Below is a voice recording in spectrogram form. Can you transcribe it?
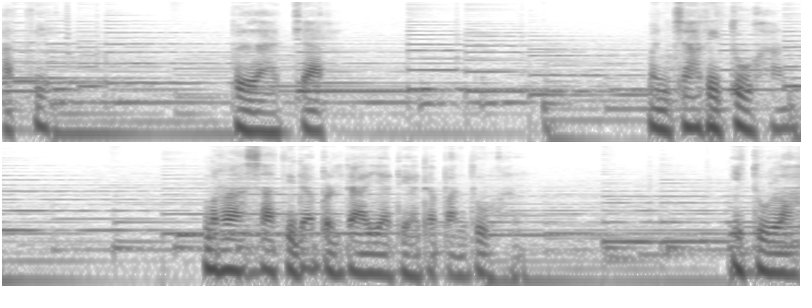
hati, belajar, mencari Tuhan, merasa tidak berdaya di hadapan Tuhan. Itulah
